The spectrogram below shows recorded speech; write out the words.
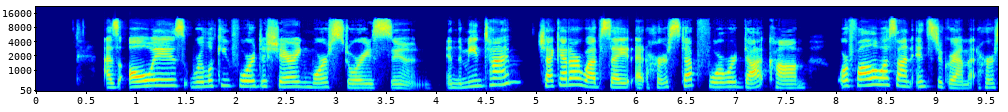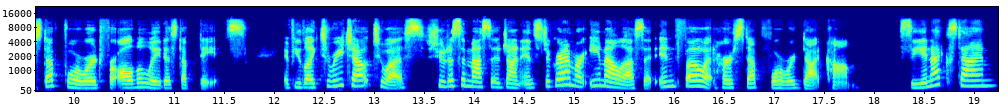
As always, we're looking forward to sharing more stories soon. In the meantime, check out our website at herstepforward.com or follow us on Instagram at herstepforward for all the latest updates. If you'd like to reach out to us, shoot us a message on Instagram or email us at info at herstepforward.com. See you next time.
